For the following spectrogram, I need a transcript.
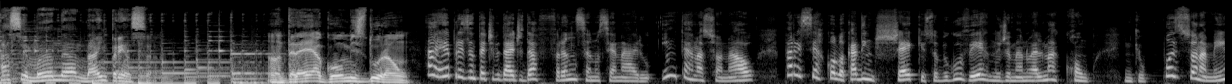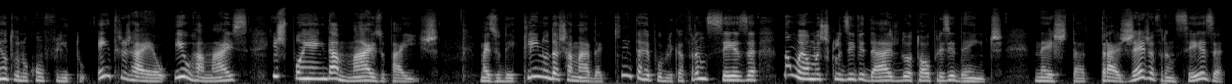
A semana na imprensa. Andréa Gomes Durão. A representatividade da França no cenário internacional parece ser colocada em xeque sob o governo de Emmanuel Macron, em que o posicionamento no conflito entre Israel e o Hamas expõe ainda mais o país. Mas o declínio da chamada Quinta República Francesa não é uma exclusividade do atual presidente. Nesta tragédia francesa,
